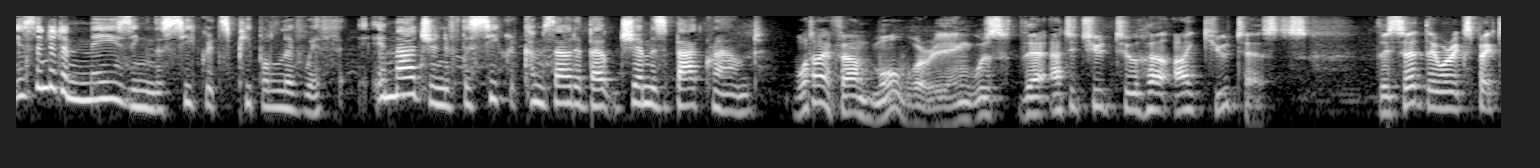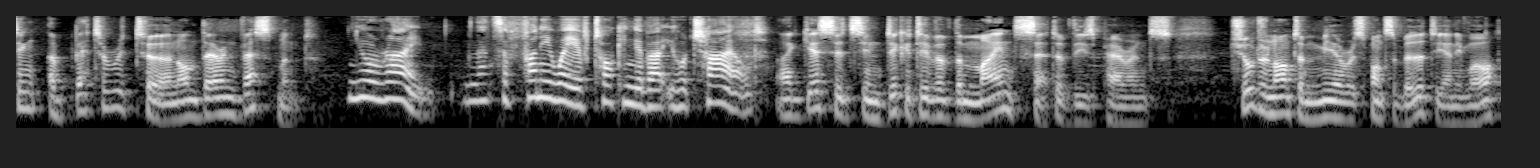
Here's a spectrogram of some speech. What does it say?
Isn't it amazing the secrets people live with? Imagine if the secret comes out about Gemma's background. What I found more worrying was their attitude to her IQ tests. They said they were expecting a better return on their investment. You're right. That's a funny way of talking about your child. I guess it's indicative of the mindset of these parents. Children aren't a mere responsibility anymore,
